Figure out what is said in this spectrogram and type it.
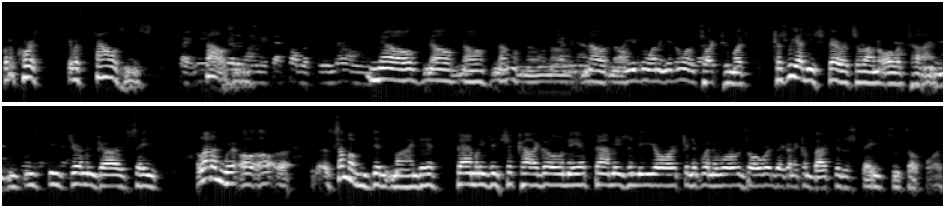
but of course there were thousands. Right. And you didn't really want to make that publicly known. No, no, no, no, no, no, no, no. You didn't want to. You didn't want to talk too much because we had these ferrets around all the time. These these, German guards. They, a lot of them were. Uh, some of them didn't mind. They had families in Chicago and they had families in New York. And if when the war was over, they're going to come back to the states and so forth.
